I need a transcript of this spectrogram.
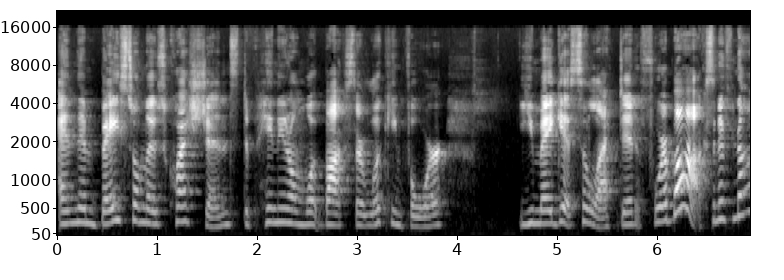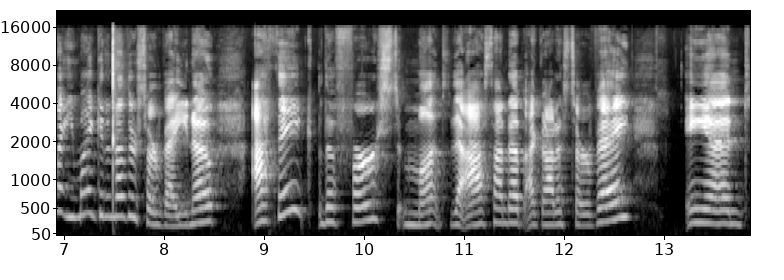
And then based on those questions, depending on what box they're looking for, you may get selected for a box. And if not, you might get another survey. You know, I think the first month that I signed up, I got a survey and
